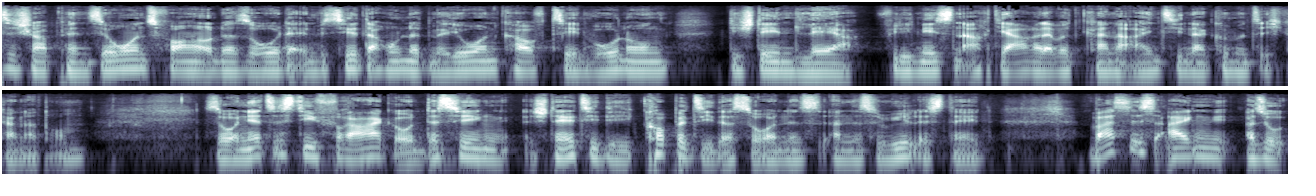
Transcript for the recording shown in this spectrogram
chinesischer Pensionsfonds oder so, der investiert da 100 Millionen, kauft 10 Wohnungen, die stehen leer. Für die nächsten acht Jahre, da wird keiner einziehen, da kümmert sich keiner drum. So, und jetzt ist die Frage, und deswegen stellt sie die, koppelt sie das so an das, an das Real Estate. Was ist eigentlich, also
